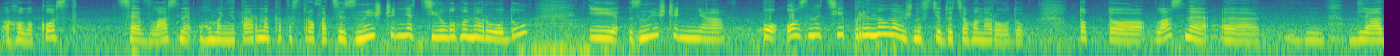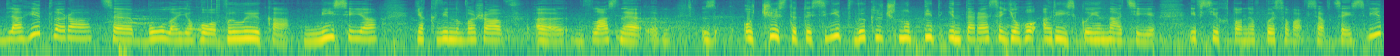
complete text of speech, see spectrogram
Голокост це власне гуманітарна катастрофа, це знищення цілого народу і знищення по ознаці приналежності до цього народу. Тобто, власне, е, для, для Гітлера це була його велика місія, як він вважав, е, власне, е, очистити світ виключно під інтереси його арійської нації. І всі, хто не вписувався в цей світ,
